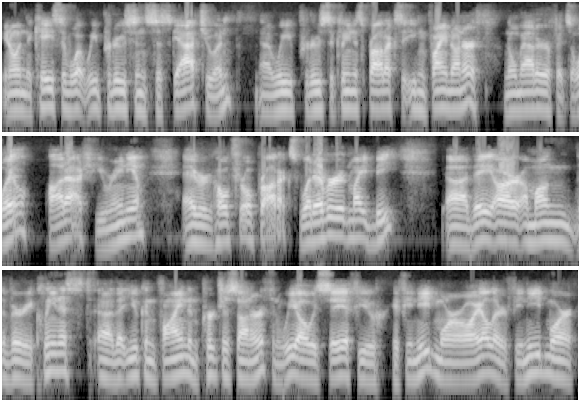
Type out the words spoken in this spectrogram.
you know, in the case of what we produce in Saskatchewan, uh, we produce the cleanest products that you can find on Earth, no matter if it's oil, potash, uranium, agricultural products, whatever it might be. Uh, they are among the very cleanest uh, that you can find and purchase on Earth. And we always say if you if you need more oil or if you need more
